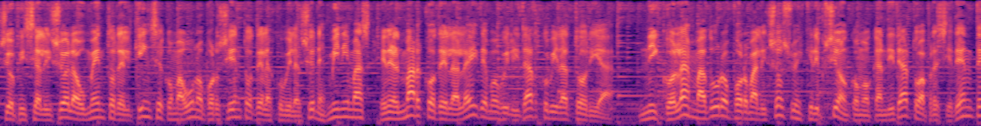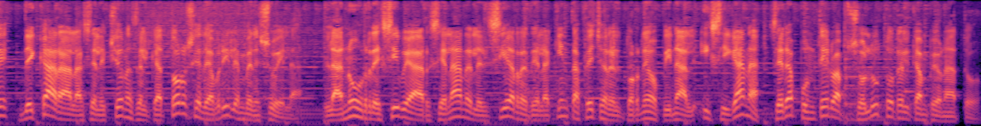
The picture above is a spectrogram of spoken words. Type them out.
Se oficializó el aumento del 15,1% de las jubilaciones mínimas en el marco de la ley de movilidad jubilatoria. Nicolás Maduro formalizó su inscripción como candidato a presidente de cara a las elecciones del 14 de abril en Venezuela. Lanús recibe a Arsenal en el cierre de la quinta fecha del el torneo final y si gana será puntero absoluto del campeonato.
